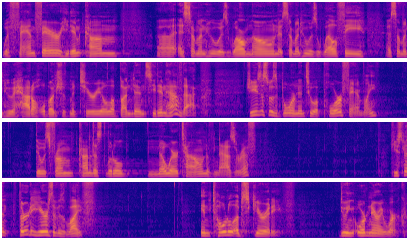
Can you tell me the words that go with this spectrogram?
with fanfare, he didn't come uh, as someone who was well known, as someone who was wealthy, as someone who had a whole bunch of material abundance. He didn't have that. Jesus was born into a poor family that was from kind of this little nowhere town of Nazareth. He spent 30 years of his life in total obscurity, doing ordinary work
